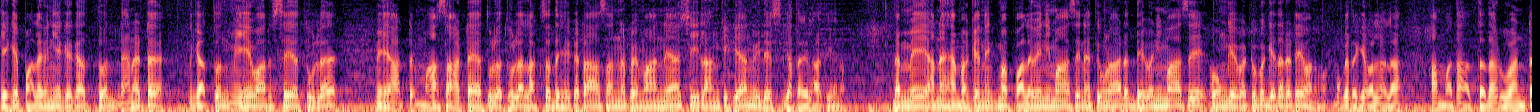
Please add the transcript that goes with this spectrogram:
ඒක පලවෙනිියක ගත්තොත් දැනට ගත්තොත් මේ වර්සය තුළ මේ මාස අට ඇතුළ තුළ ලක්ෂ දෙකට ආසන්න ප්‍රමාණය ශ්‍රී ලාංකිකයන් විදෙස් ගත වෙලා තියෙනවා. දැ මේ යන හැම කෙනෙක්ම පලවෙනි මාසේ නැතිවුණට දෙවනි මාසේ ඔුන්ගේ වැටුප ගෙදරට වනවා මොකද ගෙවල්ල අම්මත අත්ත දරුවන්ට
